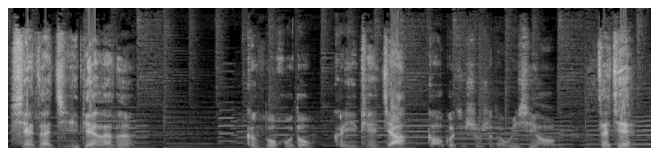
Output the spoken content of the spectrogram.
现在几点了呢？更多互动可以添加高个子叔叔的微信哦。再见。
